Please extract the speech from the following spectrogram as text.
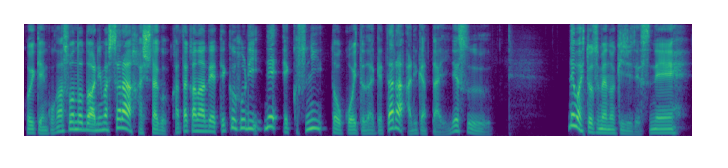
ご意見ご感想などありましたら、ハッシュタグ、カタカナでテクフリで X に投稿いただけたらありがたいです。では一つ目の記事ですね。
